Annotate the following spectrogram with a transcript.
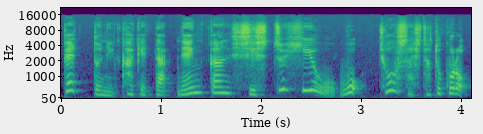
ペットにかけた年間支出費用を調査したところ、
